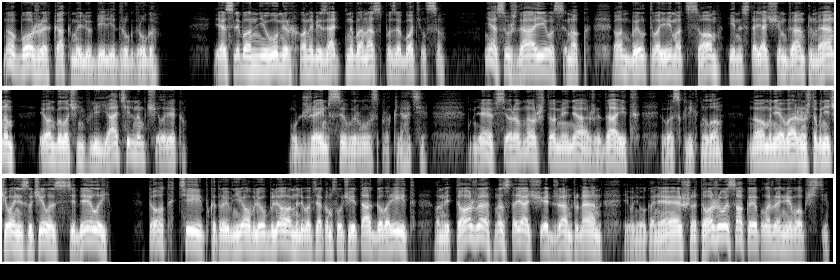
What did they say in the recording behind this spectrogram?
Но, Боже, как мы любили друг друга! Если бы он не умер, он обязательно бы о нас позаботился. Не осуждай его, сынок, он был твоим отцом и настоящим джентльменом, и он был очень влиятельным человеком. У Джеймса вырвалось проклятие. «Мне все равно, что меня ожидает», — воскликнул он. «Но мне важно, чтобы ничего не случилось с Сибилой. Тот тип, который в нее влюблен, или во всяком случае так говорит, он ведь тоже настоящий джентльмен, и у него, конечно, тоже высокое положение в обществе.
